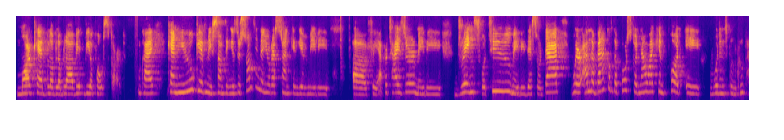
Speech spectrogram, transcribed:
market, blah, blah, blah, via postcard. Okay. Can you give me something? Is there something that your restaurant can give maybe a free appetizer, maybe drinks for two, maybe this or that, where on the back of the postcard, now I can put a wooden spoon coupon,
